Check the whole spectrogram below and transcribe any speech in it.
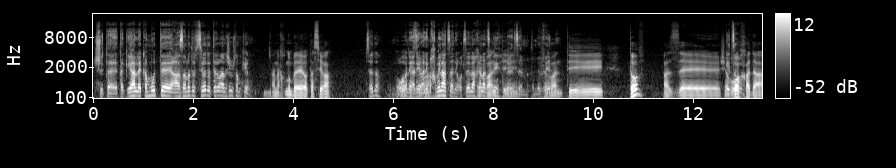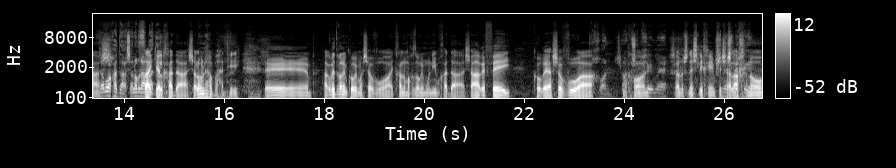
שתגיע לכמות אה, האזנות ופציעות יותר מאנשים שאתה מכיר. אנחנו באותה סירה. בסדר? ברור, אני- אני. אני מחמיא לעצמי, אני רוצה לאחל לעצמי בעצם, אתה מבין? הבנתי. טוב, אז אה, שבוע קיצור, חדש. שבוע חדש, שלום לעבדי. סייקל חדש, שלום לעבדי. אה, הרבה דברים קורים השבוע, התחלנו מחזור אימונים חדש, ה-RFA קורה השבוע. נכון, יש לנו נכון, שולחים, אה, יש לנו שני שליחים שני ששלחנו,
